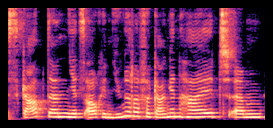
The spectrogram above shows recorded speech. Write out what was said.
Es gab dann jetzt auch in jüngerer Vergangenheit ähm,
